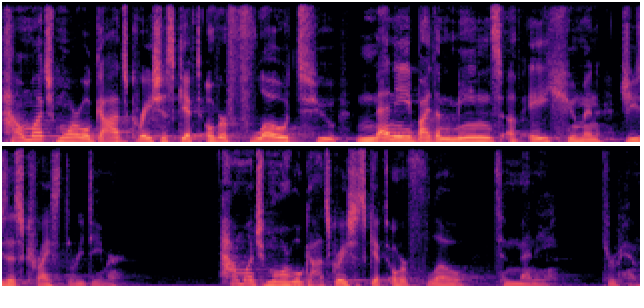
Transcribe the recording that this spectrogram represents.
how much more will God's gracious gift overflow to many by the means of a human, Jesus Christ the Redeemer? how much more will God's gracious gift overflow to many through him?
